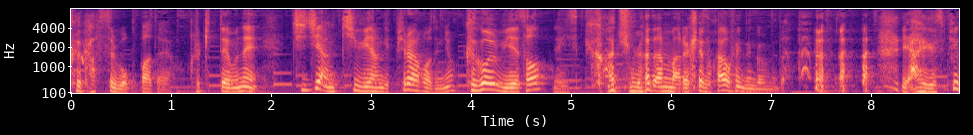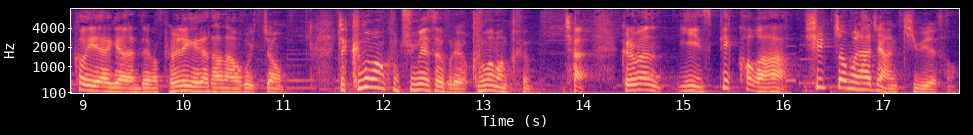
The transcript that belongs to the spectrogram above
그 값을 못 받아요. 그렇기 때문에 지지 않기 위한 게 필요하거든요. 그걸 위해서 네, 이 스피커가 중요하다는 말을 계속 하고 있는 겁니다. 야, 이거 스피커 이야기하는데 막 별 얘기가 다 나오고 있죠. 자, 그만큼 중요해서 그래요. 그만큼. 자, 그러면 이 스피커가 실점을 하지 않기 위해서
